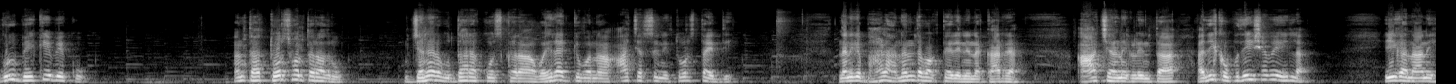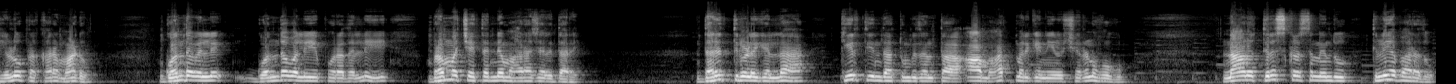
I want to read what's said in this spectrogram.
ಗುರು ಬೇಕೇ ಬೇಕು ಅಂತ ತೋರಿಸುವಂಥರಾದರು ಜನರ ಉದ್ಧಾರಕ್ಕೋಸ್ಕರ ವೈರಾಗ್ಯವನ್ನು ಆಚರಿಸಿ ನೀ ತೋರಿಸ್ತಾ ಇದ್ದಿ. ನನಗೆ ಬಹಳ ಆನಂದವಾಗ್ತಾ ಇದೆ ನಿನ್ನ ಕಾರ್ಯ. ಆಚರಣೆಗಳಿಂತ ಅಧಿಕ ಉಪದೇಶವೇ ಇಲ್ಲ. ಈಗ ನಾನು ಹೇಳೋ ಪ್ರಕಾರ ಮಾಡು. ಗೊಂದವಲ್ಲಿ ಗೊಂದವಲಿಪುರದಲ್ಲಿ ಬ್ರಹ್ಮಚೈತನ್ಯ ಮಹಾರಾಜರಿದ್ದಾರೆ. ದರಿದ್ರೊಳಗೆಲ್ಲ ಕೀರ್ತಿಯಿಂದ ತುಂಬಿದಂಥ ಆ ಮಹಾತ್ಮರಿಗೆ ನೀನು ಶರಣು ಹೋಗು. ನಾನು ತಿರಸ್ಕರಿಸನೆಂದು ತಿಳಿಯಬಾರದು.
